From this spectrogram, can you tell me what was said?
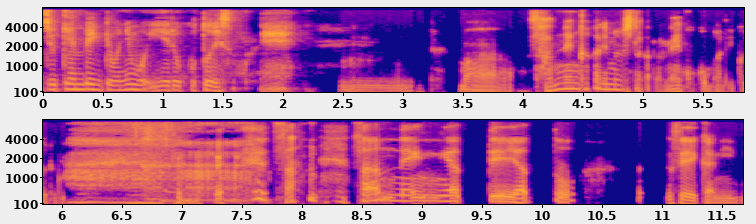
受験勉強にも言えることですもんね。うん。まあ、3年かかりましたからね、ここまで来るの。3、三年やって、やっと成果に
